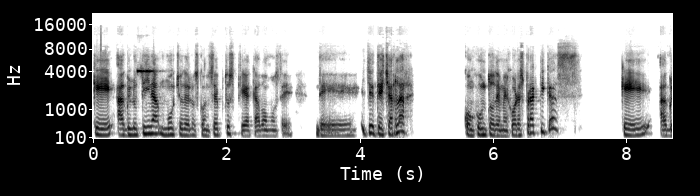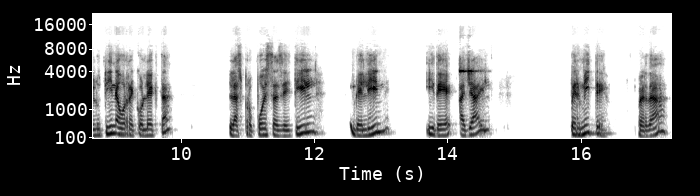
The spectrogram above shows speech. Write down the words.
que aglutina muchos de los conceptos que acabamos de, charlar. Conjunto de mejores prácticas, que aglutina o recolecta las propuestas de ITIL, de Lean y de Agile, permite, ¿verdad?,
